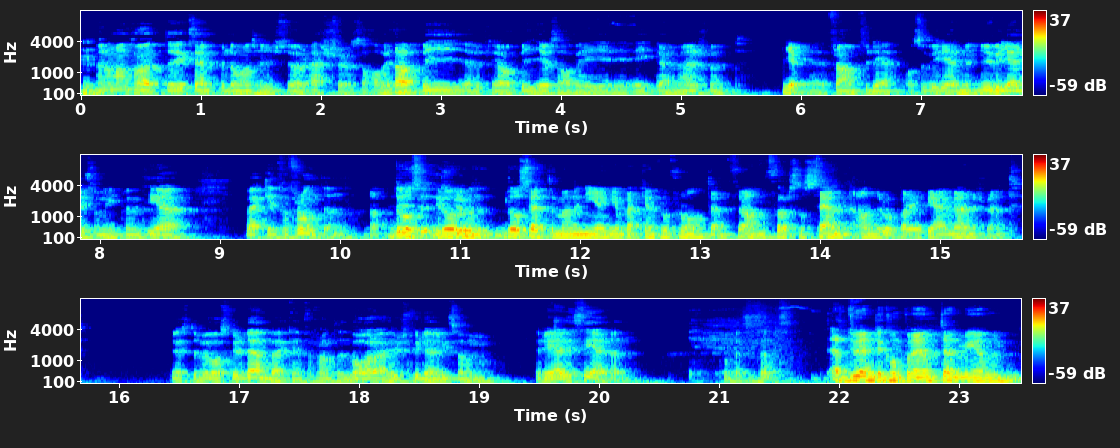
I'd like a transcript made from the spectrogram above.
Mm. Men om man tar ett exempel, om man kör Azure så har vi ett ja. API eller flera API och så har vi API management yep. framför det. Och så vill jag, nu vill jag liksom implementera backend för fronten. Ja, då, då, då, sätter man en egen backend för fronten framför som sen anropar API management. Just det, men vad skulle den backend för fronten vara? Hur skulle jag liksom realisera den på bästa sätt? Duende-komponenten med en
